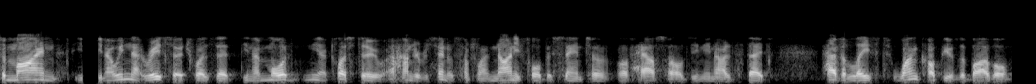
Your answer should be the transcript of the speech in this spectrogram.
to mine, you know, in that research was that, you know, more, you know, close to 100% or something like 94% of, of households in the United States have at least one copy of the Bible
